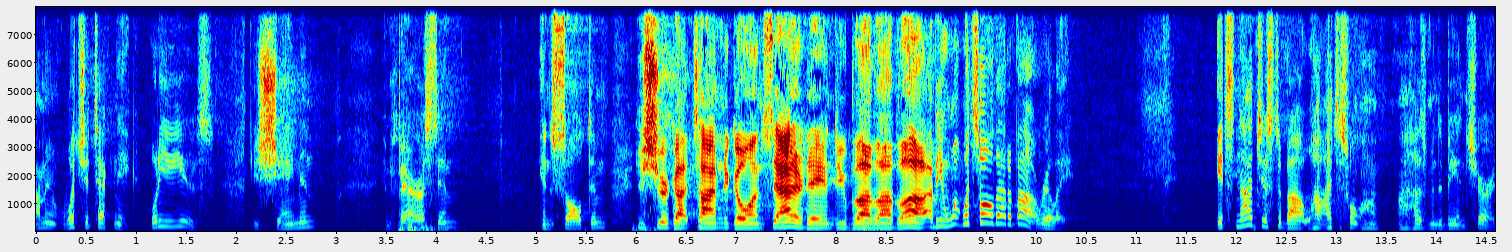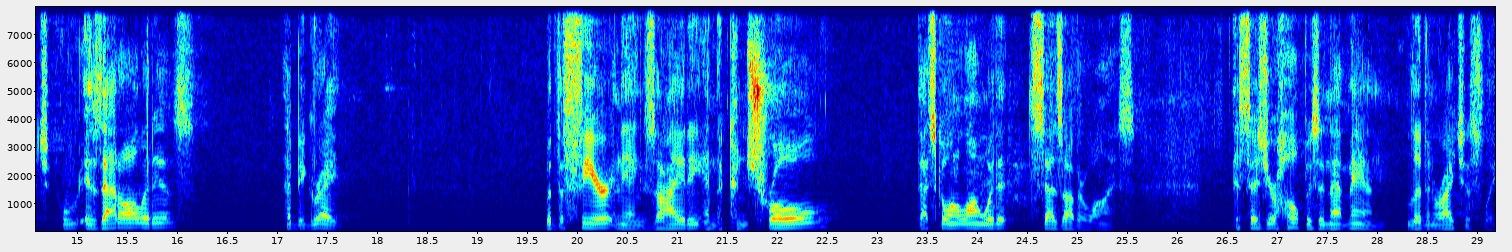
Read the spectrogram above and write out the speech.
i mean what's your technique what do you use you shame him embarrass him insult him. You sure got time to go on Saturday and do blah, blah, blah. I mean, what's all that about, really? It's not just about, well, I just want my husband to be in church. Is that all it is? That'd be great. But the fear and the anxiety and the control that's going along with it says otherwise. It says your hope is in that man living righteously.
